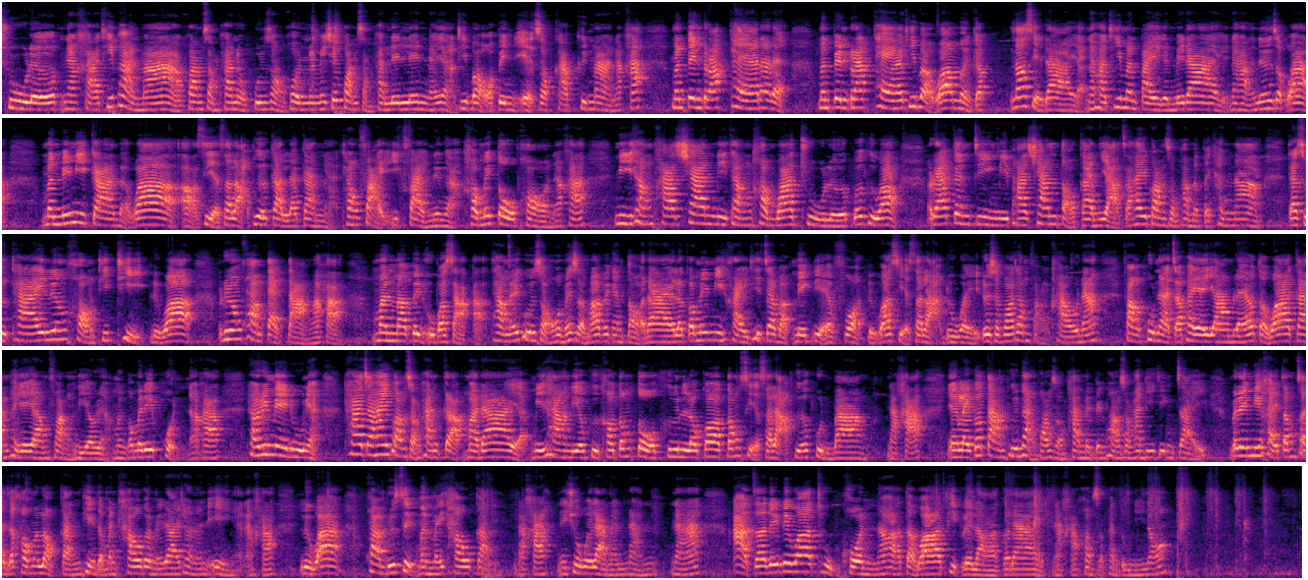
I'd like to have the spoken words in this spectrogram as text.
True Love นะคะที่ผ่านมาความสัมพันธ์ของคุณสองคนมันไม่ใช่ความสัมพันธ์เล่นๆนะอย่างที่บอกว่าเป็นเอ e อ f คัพขึ้นมานะคะ มันเป็นรักแท้นั่นแหละ มันเป็นรักแท้ที่แบบว่าเหมือนกับน่าเสียดายอะนะคะที่มันไปกันไม่ได้นะคะ เนื่องจากว่า มันไม่มีการแบบว่าเสียสละเพื่อกันและกันอะทางฝ่ายอีกฝ่ายหนึ่งอะเขาไม่โตพอนะคะ มีทั้ง passion มีทั้งคำว่า true love ก็คือว่ารักกันจริงมี passion ต่อกันอยากจะให้ความสัมพันธ์มันไปข้างหน้า แต่สุดท้ายเรื่องของทิฏฐิหรือว่าเรื่องความแตกต่างอะค่ะ มันมาเป็นอุปสรรคอะทำให้คุณสองคนไม่สามารถไปกันต่อได้ แล้วก็ไม่มีใครที่จะแบบ make the effort หรือว่าเสียสละด้วย โดยเฉพาะทางฝั่งเขานะ ฝั่งคุณอาจจะพยายามแล้ว แต่ว่าการพยายามฝั่งเดียวเนี่ยมันก็ไม่ได้ผลนะคะ เท่าที่เมย์ดูเนี่ย ถ้าจะให้ความสัมพันธ์กลับมาได้อะมีทางเดียวคือเขาต้องโตขึ้น แล้วก็ต้องเสียสละเพื่อคุณบ้างนะคะ อย่างไรก็ตามพื้นฐานความสัมพันธ์มันเป็นความสัมพันธ์ที่จริงใจ ไม่ได้มีใครตั้งใจจะเข้ามาหลอกกันเพียงแต่มันเข้ากันไม่ได้เท่านั้นเองนะคะ หรือว่าความรู้สึกมันไม่เท่ากันนะคะ ในช่วงเวลานั้นๆนะอาจจะเรียกได้ว่าถูกคนนะคะ แต่ว่าผิดเวลาก็ได้นะคะ ความสัมพันธ์ตรงนี้เนาะ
